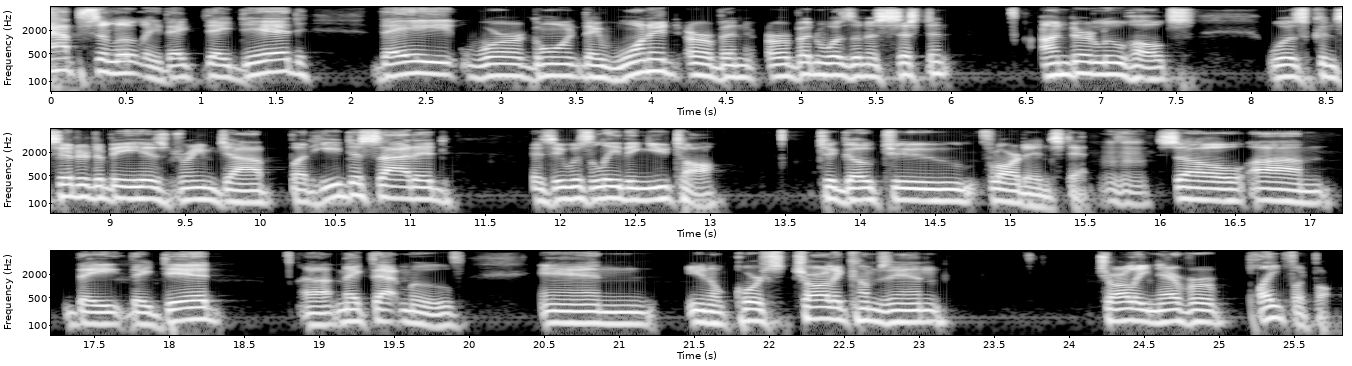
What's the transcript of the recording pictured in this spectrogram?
Absolutely. They they did. They were going they wanted Urban. Urban was an assistant under Lou Holtz, was considered to be his dream job, but he decided as he was leaving Utah to go to Florida instead. So um, they they did uh, make that move, and you know, of course, Charlie comes in. Charlie never played football,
